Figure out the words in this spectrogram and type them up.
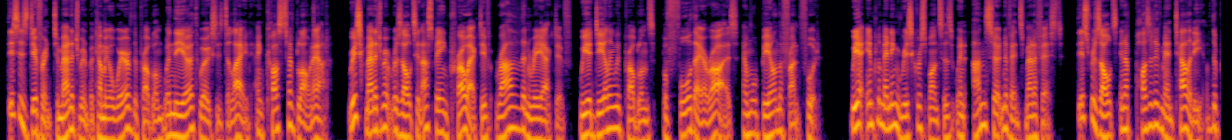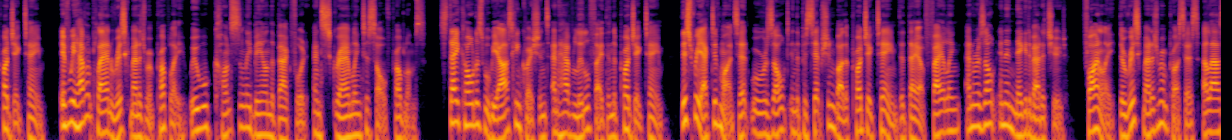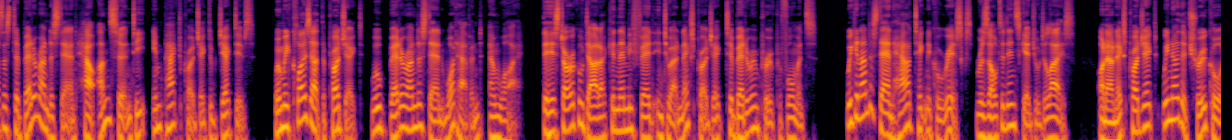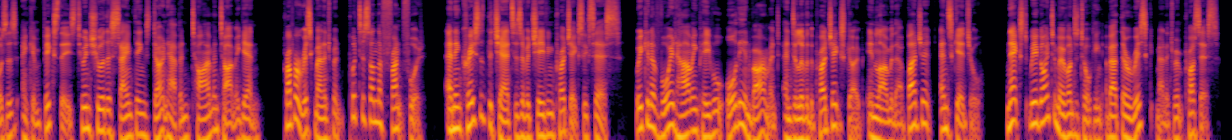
This is different to management becoming aware of the problem when the earthworks is delayed and costs have blown out. Risk management results in us being proactive rather than reactive. We are dealing with problems before they arise and will be on the front foot. We are implementing risk responses when uncertain events manifest. This results in a positive mentality of the project team. If we haven't planned risk management properly, we will constantly be on the back foot and scrambling to solve problems. Stakeholders will be asking questions and have little faith in the project team. This reactive mindset will result in the perception by the project team that they are failing and result in a negative attitude. Finally, the risk management process allows us to better understand how uncertainty impact project objectives. When we close out the project, we'll better understand what happened and why. The historical data can then be fed into our next project to better improve performance. We can understand how technical risks resulted in schedule delays. On our next project, we know the true causes and can fix these to ensure the same things don't happen time and time again. Proper risk management puts us on the front foot and increases the chances of achieving project success. We can avoid harming people or the environment and deliver the project scope in line with our budget and schedule. Next, we are going to move on to talking about the risk management process.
